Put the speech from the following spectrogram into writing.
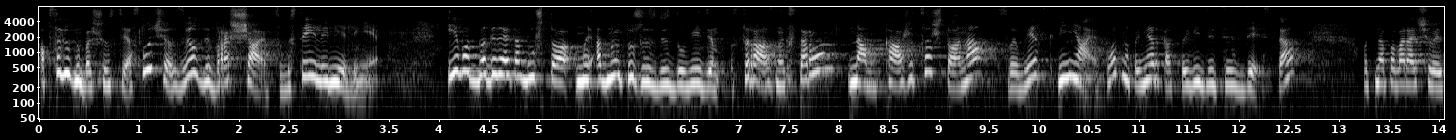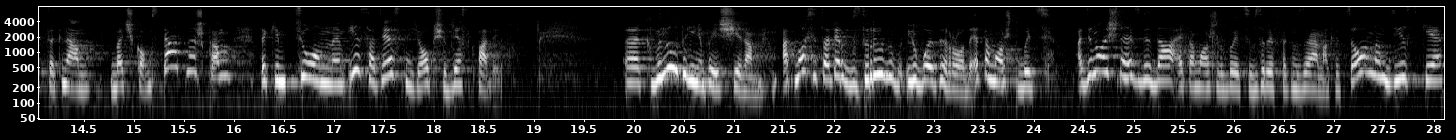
абсолютном большинстве случаев звезды вращаются быстрее или медленнее. И вот благодаря тому, что мы одну и ту же звезду видим с разных сторон, нам кажется, что она свой блеск меняет. Вот, например, как вы видите здесь. Да? Вот она поворачивается к нам бочком с пятнышком, таким темным, и, соответственно, ее общий блеск падает. Э, к внутренним причинам относятся, во-первых, взрывы любой природы. Это может быть одиночная звезда, это может быть взрыв в так называемом аккреционном диске,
